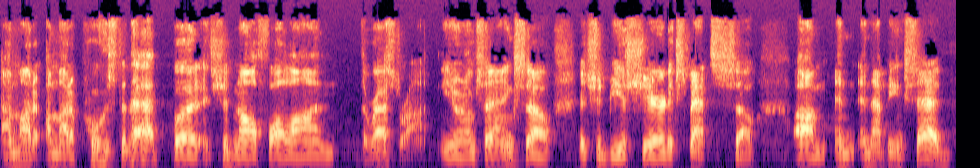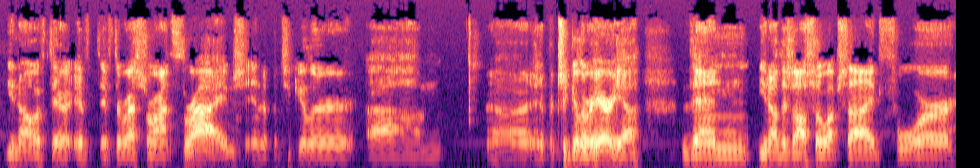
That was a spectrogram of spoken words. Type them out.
I'm not I'm not opposed to that, but it shouldn't all fall on the restaurant. You know what I'm saying? So it should be a shared expense. So um, and and that being said, you know, if there if if the restaurant thrives in a particular um, uh, in a particular area, then you know there's also upside for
